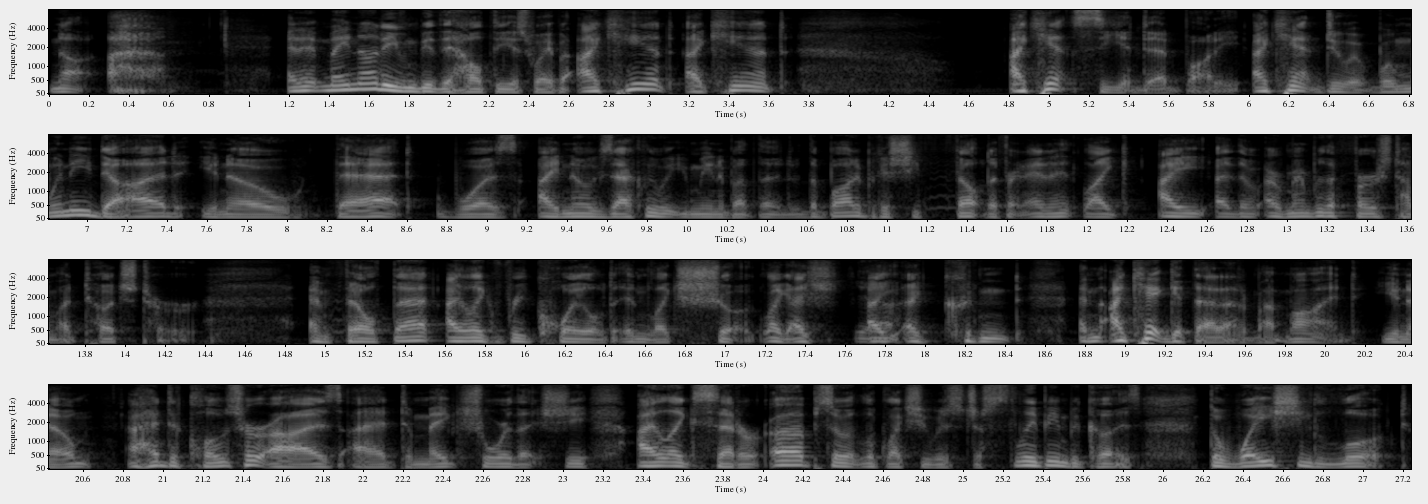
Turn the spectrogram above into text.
not and it may not even be the healthiest way, but I can't I can't I can't see a dead body. I can't do it. When Winnie died, you know, that was I know exactly what you mean about the the body because she felt different and it like I I, I remember the first time I touched her and felt that I like recoiled and like shook. Like I, sh Yeah. I I couldn't and I can't get that out of my mind, you know? I had to close her eyes. I had to make sure that she I like set her up so it looked like she was just sleeping because the way she looked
